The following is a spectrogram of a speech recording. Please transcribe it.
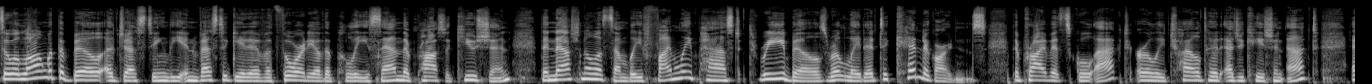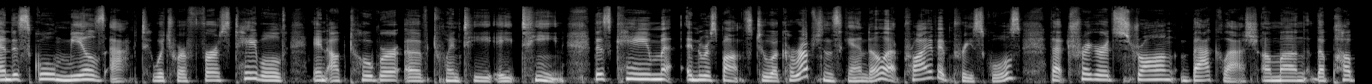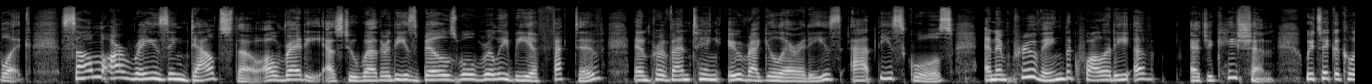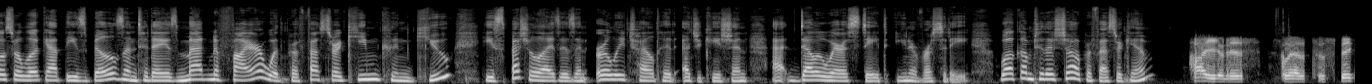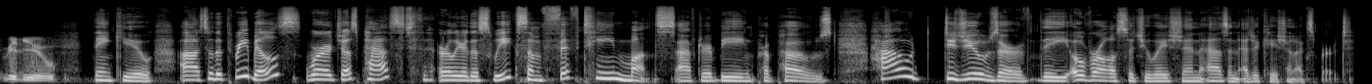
So, along with the bill adjusting the investigative authority of the police and the prosecution, the National Assembly finally passed three bills related to kindergartens the Private School Act, Early Childhood Education Act, and the School Meals Act, which were first tabled in October of 2018. This came in response to a corruption scandal at private preschools that triggered strong backlash among the public. Some are raising doubts, though, already as to whether these bills will really be effective in preventing irregularities at these schools and improving the quality of education. We take a closer look at these bills in today's Magnifier with Professor Kim Kun Kyu. He specializes in early childhood education at Delaware State University. Welcome to the show, Professor Kim. Hi, Eunice. Glad to speak with you. Thank you. Uh, so the three bills were just passed earlier this week, some 15 months after being proposed. How did you observe the overall situation as an education expert?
